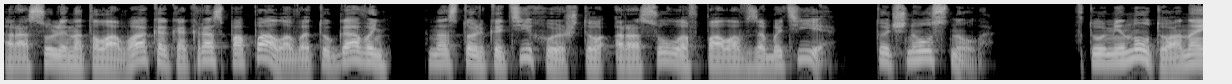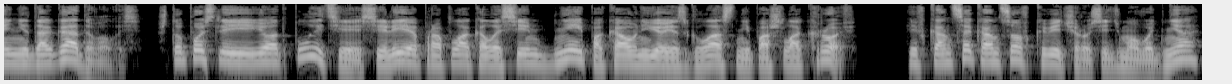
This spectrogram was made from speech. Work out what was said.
Расулина Талавака как раз попала в эту гавань настолько тихую, что Расула впала в забытье. точно уснула. В ту минуту она и не догадывалась, что после ее отплытия Селия проплакала семь дней, пока у нее из глаз не пошла кровь, и в конце концов к вечеру седьмого дня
